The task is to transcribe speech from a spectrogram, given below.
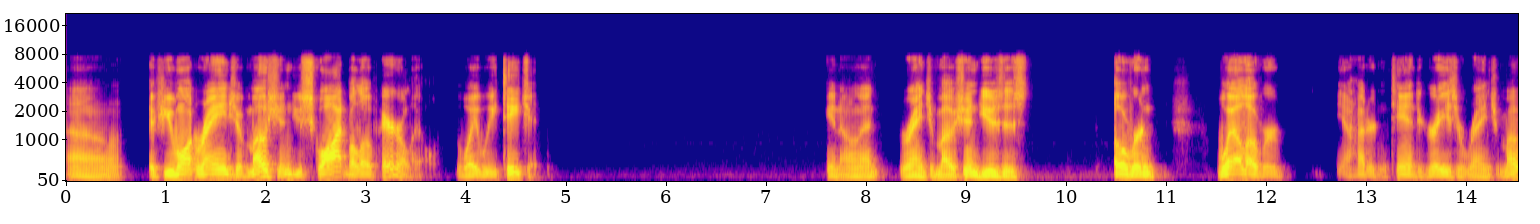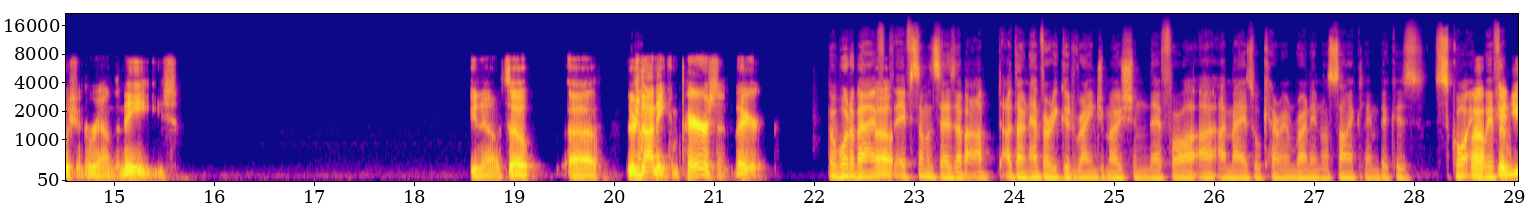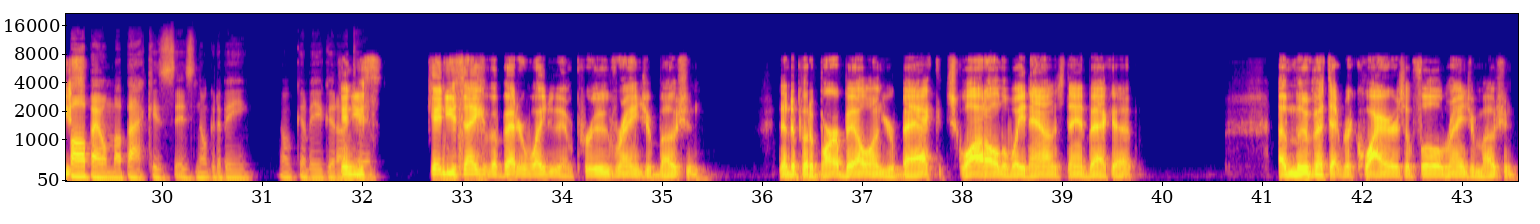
Uh, if you want range of motion, you squat below parallel, the way we teach it. You know, that range of motion uses over, well over you know, 110 degrees of range of motion around the knees. You know, so uh, there's not any comparison there. But what about if, uh, if someone says, I, I don't have very good range of motion, therefore I, I may as well carry on running or cycling because squatting well, with a barbell on my back is, is not going to be not going to be a good can idea. You th- can you think of a better way to improve range of motion than to put a barbell on your back, squat all the way down, and stand back up? A movement that requires a full range of motion.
